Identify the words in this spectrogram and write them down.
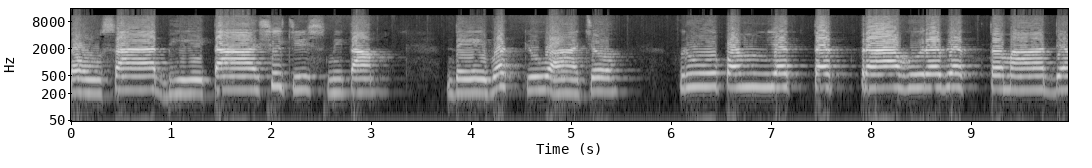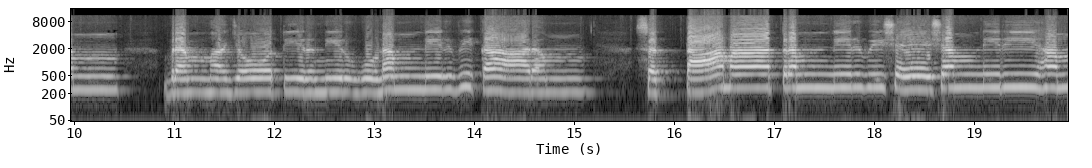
कंसाद्भीता शुचिस्मिता देवक्युवाच रूपम् यत्तत्प्राहुरव्यक्तमाद्यम् ब्रह्मज्योतिर्निर्गुणम् निर्विकारम् सत्तामात्रम् निर्विशेषम् निरीहम्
